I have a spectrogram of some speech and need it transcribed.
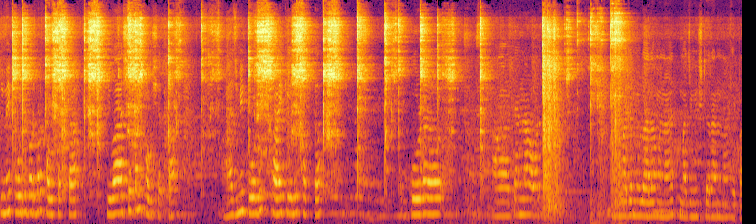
तुम्ही पोळीबरोबर खाऊ शकता किंवा असे पण खाऊ शकता. आज मी कोडच फ्राय केली फक्त. कोड त्यांना आवडतं. माझ्या मुलाला म्हणा माझ्या मिस्टरांना हे पा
